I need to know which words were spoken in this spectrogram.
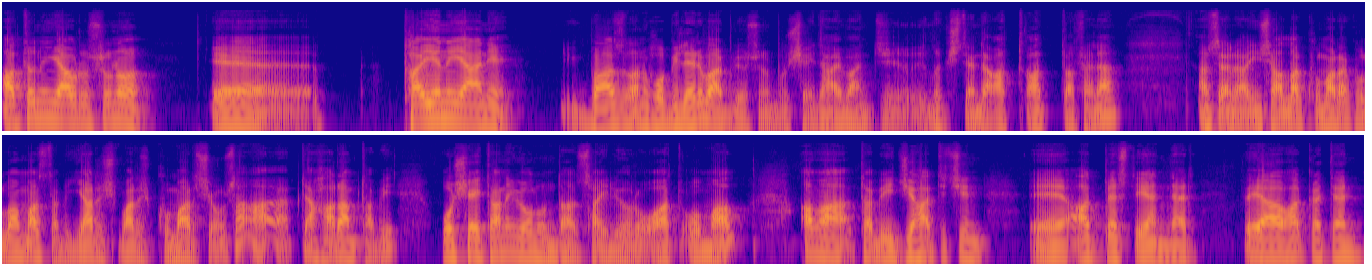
atının yavrusunu e, tayını yani bazılarının hobileri var biliyorsunuz bu şeyde hayvancılık işlerinde at, atta falan. Mesela inşallah kumara kullanmaz tabi. Yarış marış kumar şey olsa haram tabi. O şeytanın yolunda sayılıyor o at, o mal. Ama tabi cihat için e, at besleyenler veya hakikaten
